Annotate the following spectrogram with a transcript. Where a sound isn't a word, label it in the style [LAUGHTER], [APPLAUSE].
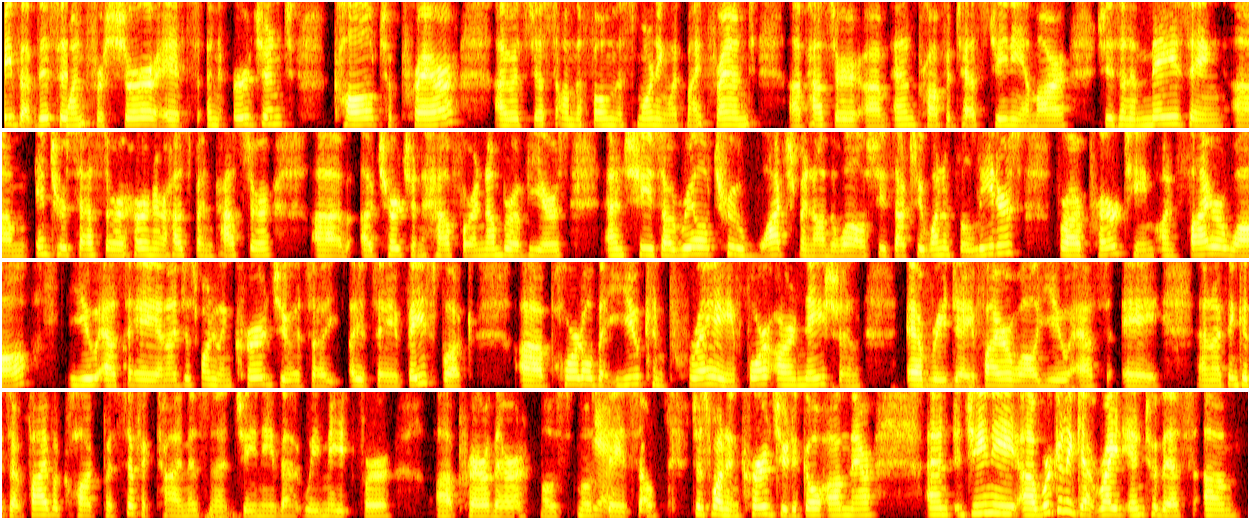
believe that this is one for sure. It's an urgent call to prayer. I was just on the phone this morning with my friend, uh, Pastor um, and prophetess Jeannie Amar. She's an amazing um, intercessor. Her and her husband pastor uh, a church and have for a number of years. And she's a real true watchman on the wall. She's actually one of the leaders for our prayer team on Firewall USA. And I just want to encourage you. It's a it's a Facebook uh, portal that you can pray for our nation every day firewall usa and i think it's at five o'clock pacific time isn't it jeannie that we meet for uh, prayer there most most yes. days so just want to encourage you to go on there and jeannie uh, we're going to get right into this um,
